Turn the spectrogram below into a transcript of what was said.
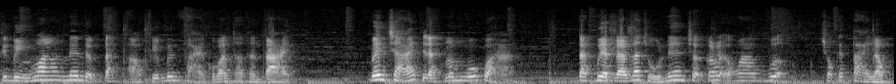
thì bình hoa nên được đặt ở phía bên phải của ban thờ thần tài bên trái thì đặt mâm ngũ quả đặc biệt là gia chủ nên chọn các loại hoa vượng cho cái tài lộc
